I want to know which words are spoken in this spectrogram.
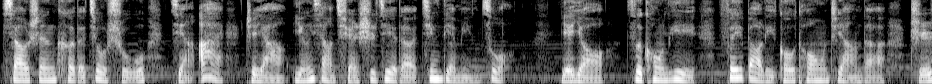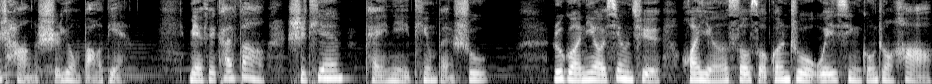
肖申克的救赎》、《简爱》这样影响全世界的经典名作，也有。自控力、非暴力沟通这样的职场实用宝典，免费开放十天，陪你听本书。如果你有兴趣，欢迎搜索关注微信公众号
